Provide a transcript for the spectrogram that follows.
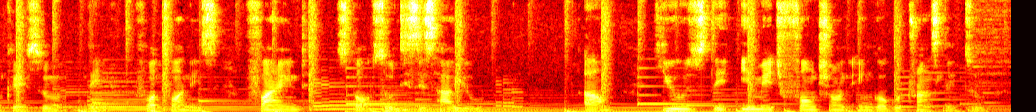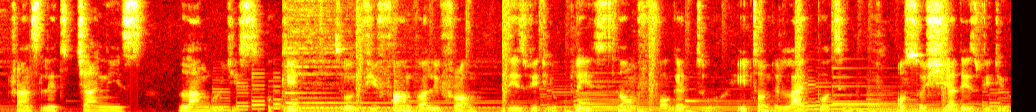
Okay so the fourth one is find store. So this is how you um, use the image function in google translate to translate chinese languages. Okay so if you found value from this video. Please don't forget to hit on the like button. Also share this video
